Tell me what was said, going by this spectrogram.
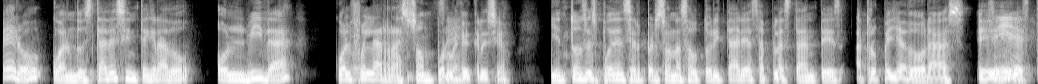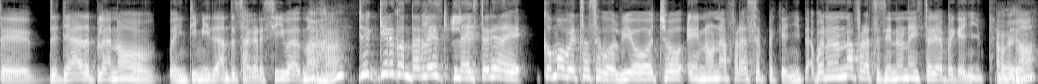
Pero cuando está desintegrado, olvida cuál fue la razón por la que creció. Y entonces pueden ser personas autoritarias, aplastantes, atropelladoras. eh, Sí, este, de- ya de plano intimidantes, agresivas, ¿no? Ajá. Yo quiero contarles la historia de cómo Betsa se volvió ocho en una frase pequeñita. Bueno, en una frase, sino en una historia pequeñita. A ver. ¿no?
